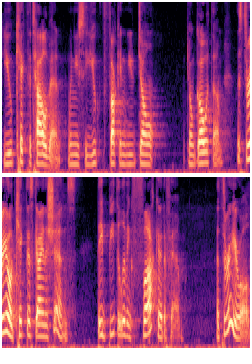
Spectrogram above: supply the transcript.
you kick the Taliban when you see you fucking you don't don't go with them. This three-year-old kicked this guy in the shins. They beat the living fuck out of him. A three-year-old,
